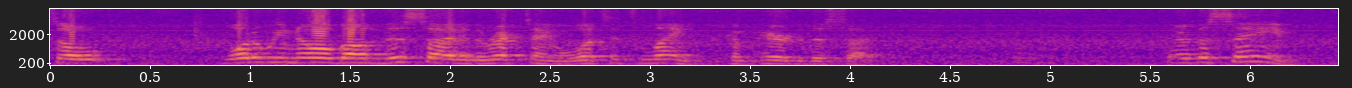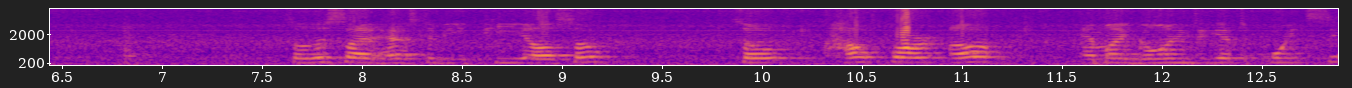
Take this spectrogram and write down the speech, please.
So what do we know about this side of the rectangle? What's its length compared to this side? They're the same. So this side has to be P also. So how far up am I going to get to point C?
